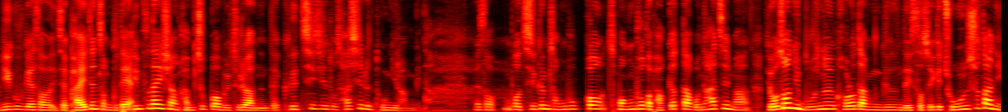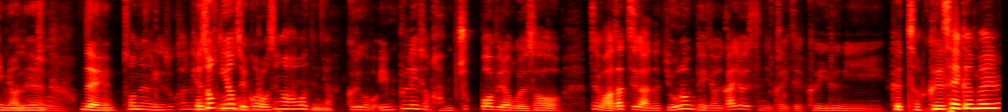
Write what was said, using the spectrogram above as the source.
미국에서 이제 바이든 정부 때 인플레이션 감축법을 들여왔는데 그 취지도 사실은 동일합니다. 그래서 뭐 지금 정부 거, 정부가 바뀌었다고는 하지만 여전히 문을 걸어 담그는 데 있어서 이게 좋은 수단이면은 그쵸. 네 저는 계속 하는 계속. 이어질 거라고 생각하거든요. 그리고 뭐 인플레이션 감축법이라고 해서 잘 와닿지가 않은 이런 배경이 깔려 있으니까 이제 그 이름이 그렇죠. 그 세금을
